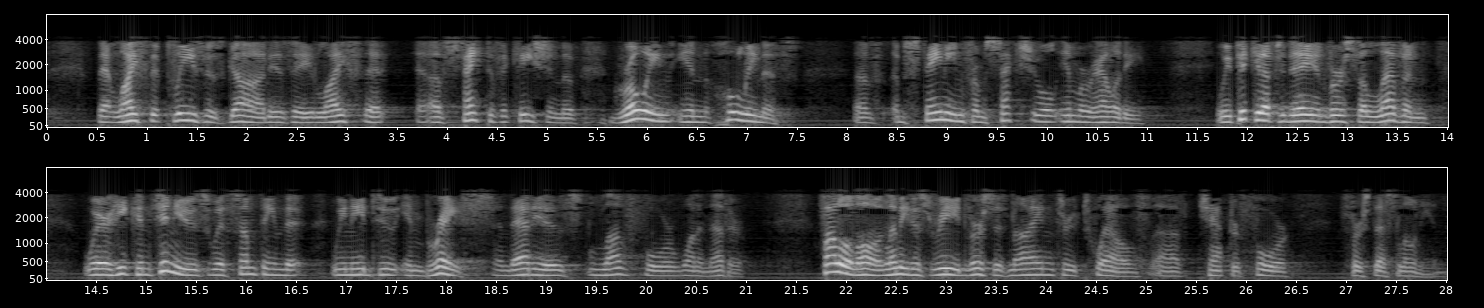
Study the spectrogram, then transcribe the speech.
that life that pleases God is a life that of sanctification, of growing in holiness, of abstaining from sexual immorality. We pick it up today in verse 11 where he continues with something that we need to embrace, and that is love for one another. Follow along. Let me just read verses 9 through 12 of chapter 4, 1 Thessalonians.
